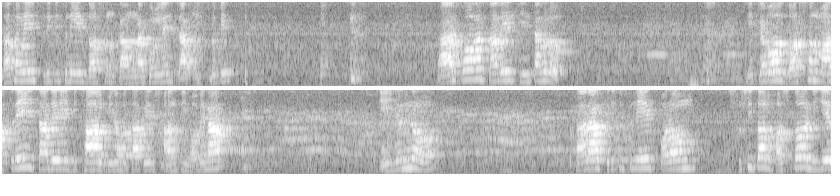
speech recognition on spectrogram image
প্রথমে শ্রীকৃষ্ণের দর্শন কামনা করলেন চারটি শ্লোকে। তারপর তাদের চিন্তা হলো যে কেবল দর্শন মাত্রেই তাদের এই বিশাল বিরহ তাপের শান্তি হবে না। এই জন্য তারা শ্রীকৃষ্ণের পরম সুশীতল হস্ত নিজের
